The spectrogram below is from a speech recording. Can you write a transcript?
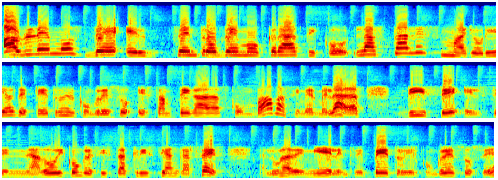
Hablemos del Centro Democrático. Las tales mayorías de Petro en el Congreso están pegadas con babas y mermeladas, dice el senador y congresista Cristian Garcés. La luna de miel entre Petro y el Congreso se,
